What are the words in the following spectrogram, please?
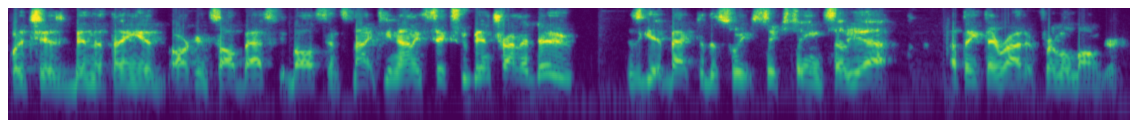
which has been the thing of Arkansas basketball since 1996. We've been trying to do is get back to the Sweet 16. So yeah, I think they ride it for a little longer.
